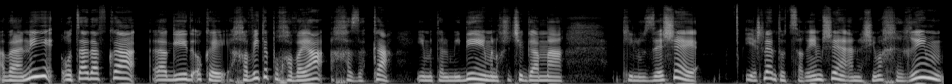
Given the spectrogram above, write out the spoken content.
אבל אני רוצה דווקא להגיד, אוקיי, חווית פה חוויה חזקה עם התלמידים, אני חושבת שגם ה... כאילו, זה ש... יש להם תוצרים שאנשים אחרים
